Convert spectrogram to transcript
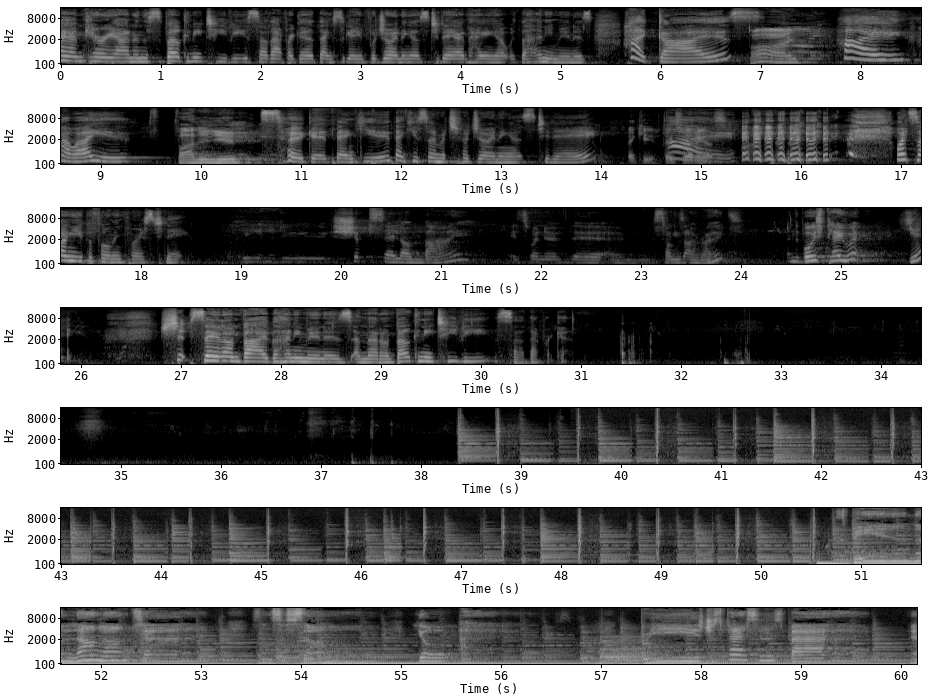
Hi, I'm Kerry Anne, and this is Balcony TV South Africa. Thanks again for joining us today. I'm hanging out with the Honeymooners. Hi, guys. Hi. Hi, how are you? Fine and you? So good, thank you. Thank you so much for joining us today. Thank you. Thanks for having us. what song are you performing for us today? We're going to do Ship Sail On Bye. It's one of the um, songs I wrote. And the boys play with. Yay. Ship Sail On Bye the Honeymooners, and that on Balcony TV, South Africa.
